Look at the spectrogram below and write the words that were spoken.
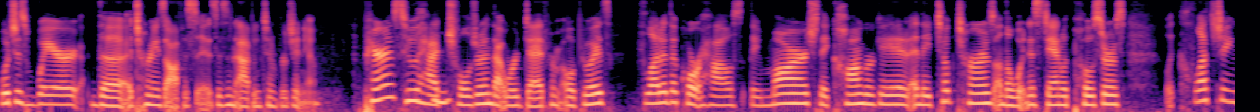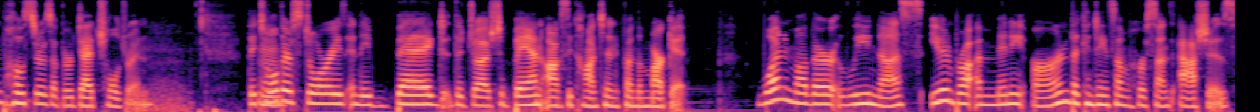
which is where the attorney's office is, is in Abingdon, Virginia. Parents who had mm-hmm. children that were dead from opioids flooded the courthouse. They marched, they congregated, and they took turns on the witness stand with posters, like clutching posters of their dead children. They told mm. their stories and they begged the judge to ban OxyContin from the market. One mother, Lee Nuss, even brought a mini urn that contained some of her son's ashes,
